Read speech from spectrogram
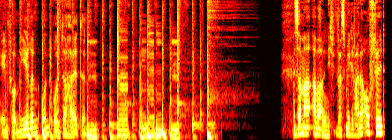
informieren und unterhalten. Sag mal, aber so. ich, was mir gerade auffällt,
